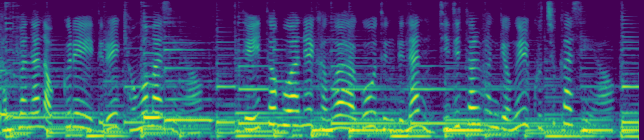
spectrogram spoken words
간편한 업그레이드를 경험하세요. 데이터 보안을 강화하고 든든한 디지털 환경을 구축하세요.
